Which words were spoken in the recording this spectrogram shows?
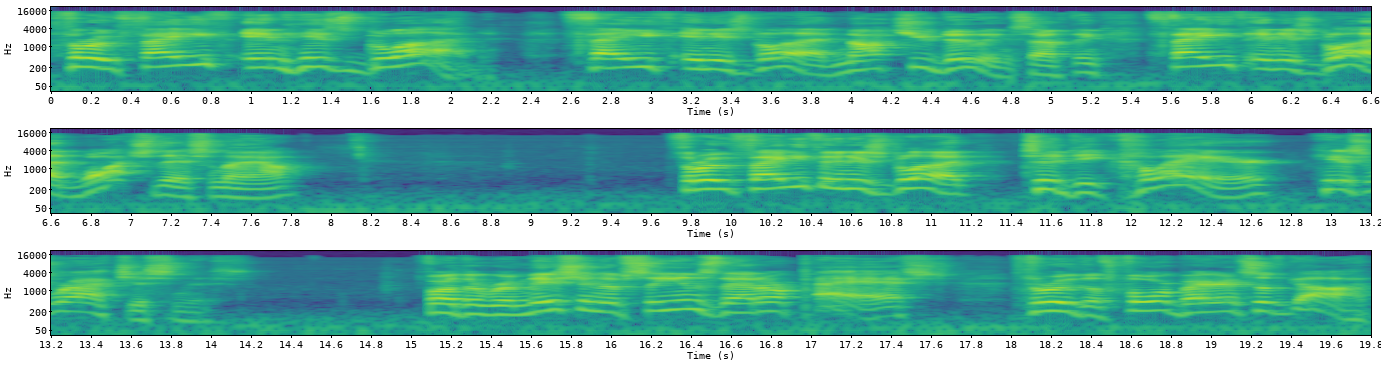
through faith in his blood. Faith in his blood, not you doing something. Faith in his blood. Watch this now. Through faith in his blood to declare his righteousness for the remission of sins that are past through the forbearance of God.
